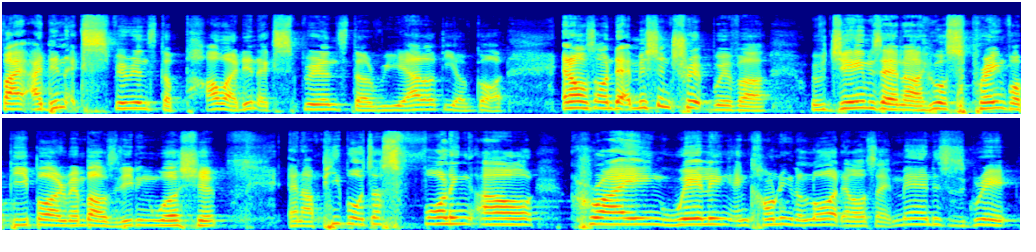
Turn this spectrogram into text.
but I, I didn't experience the power. I didn't experience the reality of God. And I was on that mission trip with, uh, with James, and uh, he was praying for people. I remember I was leading worship, and uh, people were just falling out, crying, wailing, encountering the Lord. And I was like, man, this is great.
